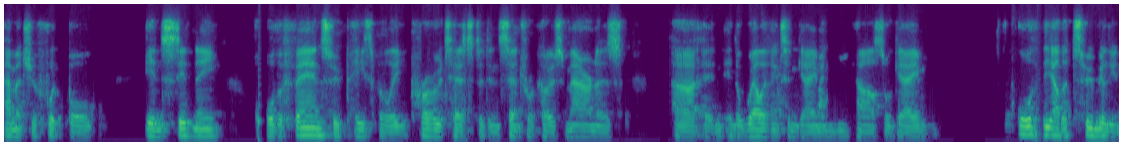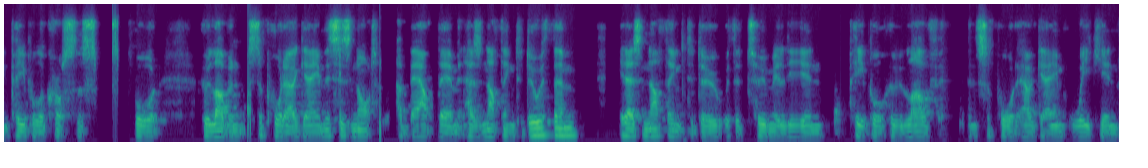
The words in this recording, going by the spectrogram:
amateur football in Sydney, or the fans who peacefully protested in Central Coast Mariners uh, in, in, the Wellington game and Newcastle game, or the other 2 million people across the sport who love and support our game. This is not about them. It has nothing to do with them. It has nothing to do with the 2 million people who love and support our game week in,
